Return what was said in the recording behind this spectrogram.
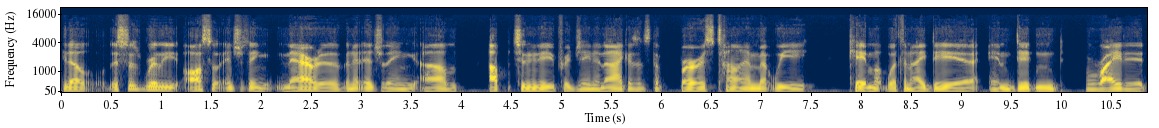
you know this was really also interesting narrative and an interesting um opportunity for Gina and I because it's the first time that we came up with an idea and didn't write it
